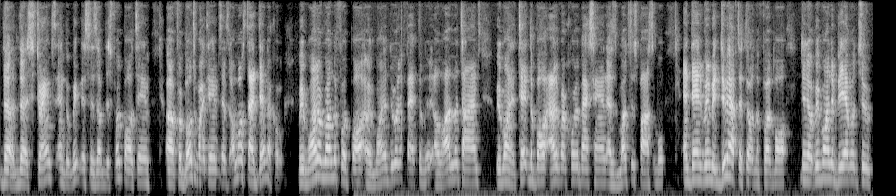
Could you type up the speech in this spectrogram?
the the strengths and the weaknesses of this football team uh, for both of our teams as almost identical. We want to run the football and we want to do it effectively. A lot of the times, we want to take the ball out of our quarterback's hand as much as possible. And then when we do have to throw the football, you know, we want to be able to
